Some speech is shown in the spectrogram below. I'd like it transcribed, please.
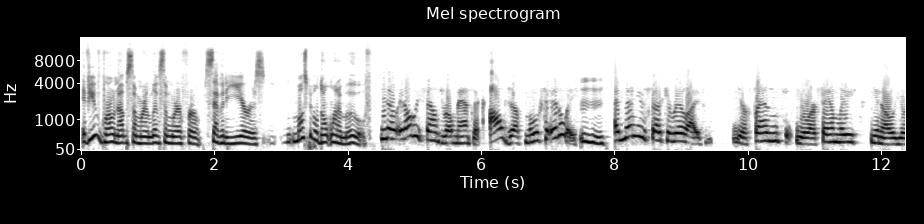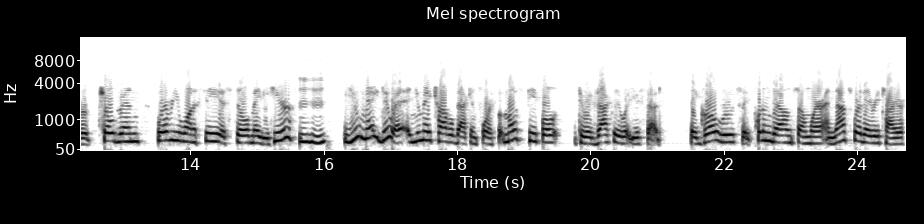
If you've grown up somewhere and lived somewhere for 70 years, most people don't want to move. you know, it always sounds romantic. I'll just move to Italy. Mm-hmm. And then you start to realize your friends, your family, you know, your children, whoever you want to see is still maybe here. Mm-hmm. You may do it and you may travel back and forth, but most people do exactly what you said. They grow roots, they put them down somewhere, and that's where they retire.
